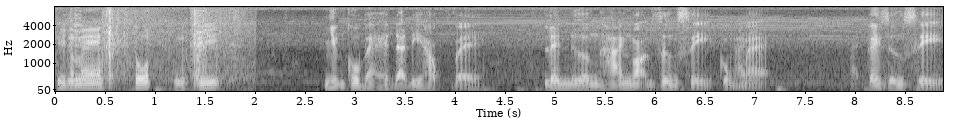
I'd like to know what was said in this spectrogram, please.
thì nó mới tốt một tí Những cô bé đã đi học về, lên nương hái ngọn dương xỉ cùng mẹ. Cây dương xỉ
